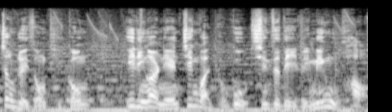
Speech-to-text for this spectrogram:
郑瑞宗提供。一零二年经管投顾新字第零零五号。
